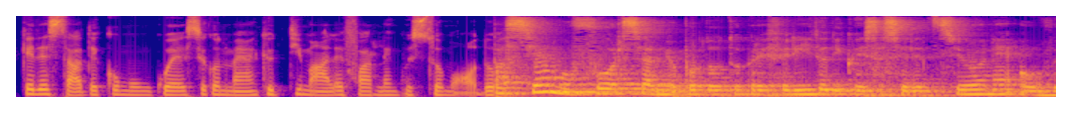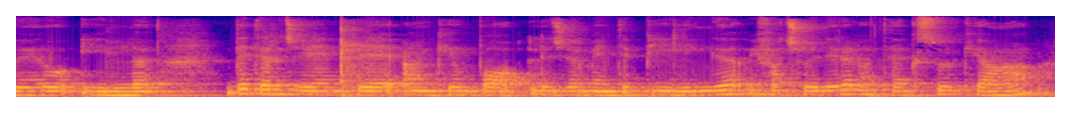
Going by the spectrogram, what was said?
che d'estate comunque secondo me è anche ottimale farla in questo modo. Passiamo forse al mio prodotto preferito di questa selezione, ovvero il detergente anche un po' leggermente peeling. Vi faccio vedere la texture che ha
